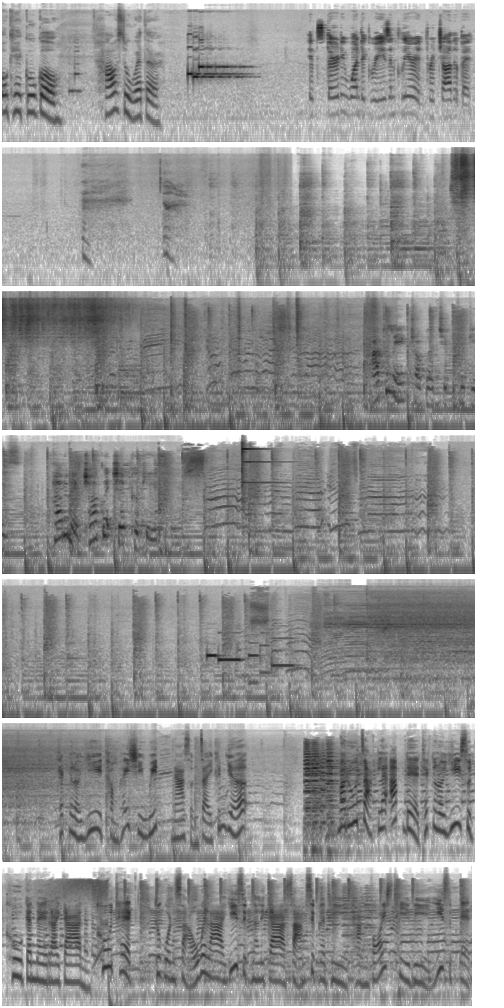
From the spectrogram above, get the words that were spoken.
Okay, Google. How's the weather? It's 31 degrees and clear in Prachadabit. How to make chocolate chip cookies How to make chocolate chip cookies. เทคโนโลยีทำให้ชีวิตน่าสนใจขึ้นเยอะ มารู้จักและอัปเดตเทคโนโลยีสุดคูลกันในรายการคูเทคทุกวันเสาร์เวลา 20 นาฬิกา 30 นาทีทาง Voice TV 21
